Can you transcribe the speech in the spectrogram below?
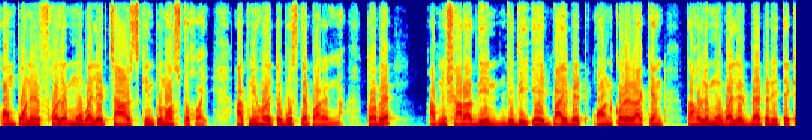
কম্পনের ফলে মোবাইলের চার্জ কিন্তু নষ্ট হয়। আপনি হয়তো বুঝতে পারেন না। তবে আপনি সারা দিন যদি এই বাইবেট অন করে রাখেন, তাহলে মোবাইলের ব্যাটারি থেকে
